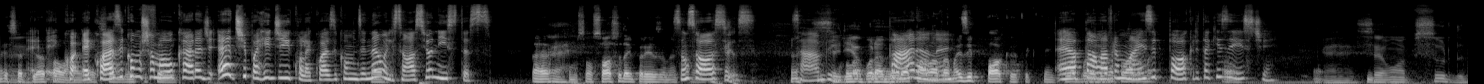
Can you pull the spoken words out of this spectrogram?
Essa é, é a pior é, palavra. É, quase como chamar feio. o cara de. É, tipo, é ridículo. É quase como dizer, não, é. eles são acionistas. É, é, como são sócios da empresa, né? São sócios. sabe? Seria colaborador Para, é a palavra né? mais hipócrita que tem. É a palavra, a palavra mais hipócrita que existe. É, isso é um absurdo,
